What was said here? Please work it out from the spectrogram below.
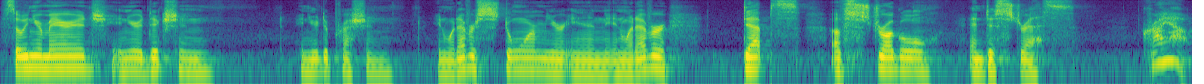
So, in your marriage, in your addiction, in your depression, in whatever storm you're in, in whatever depths of struggle and distress, Cry out.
